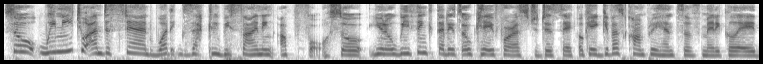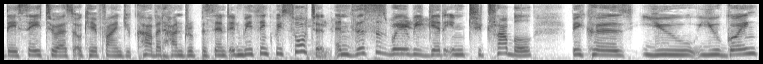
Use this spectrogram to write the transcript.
So we need to understand what exactly we're signing up for. So you know, we think that it's okay for us to just say, okay, give us comprehensive medical aid. They say to us, okay, fine, you covered hundred percent, and we think we sorted. Yes. And this is where yes. we get into trouble because you you going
